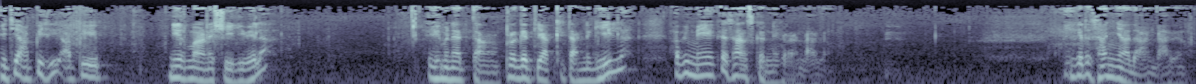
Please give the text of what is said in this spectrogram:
ඉතින් අපි අපි නිර්මාණශීලී වෙලා එහෙම නැත්නම් ප්‍රගතියක් හිතන්න ගිහිල්ලා අපි මේක සංස්කරණය කරන්න හදනවා. මේකට සංඥා දාන්න හදනවා.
